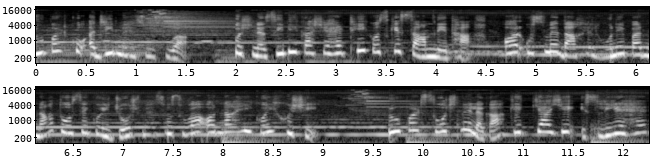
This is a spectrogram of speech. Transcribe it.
रूपर्ट को अजीब महसूस हुआ। खुश नसीबी का शहर ठीक उसके सामने था और उसमें दाखिल होने पर ना तो उसे कोई जोश महसूस हुआ और ना ही कोई खुशी। रूपर्ट सोचने लगा कि क्या ये इसलिए है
